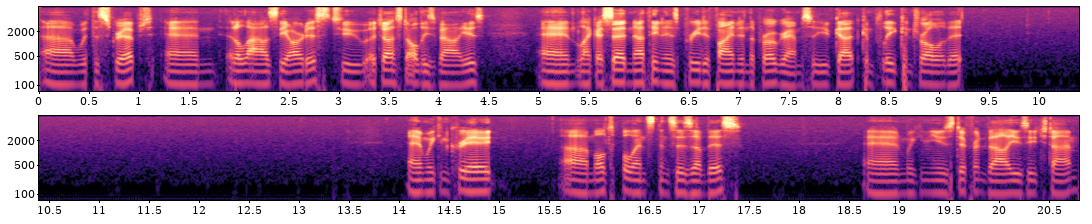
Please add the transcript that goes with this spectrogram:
uh, with the script and it allows the artist to adjust all these values. And like I said nothing is predefined in the program so you've got complete control of it. And we can create uh, multiple instances of this. And we can use different values each time.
